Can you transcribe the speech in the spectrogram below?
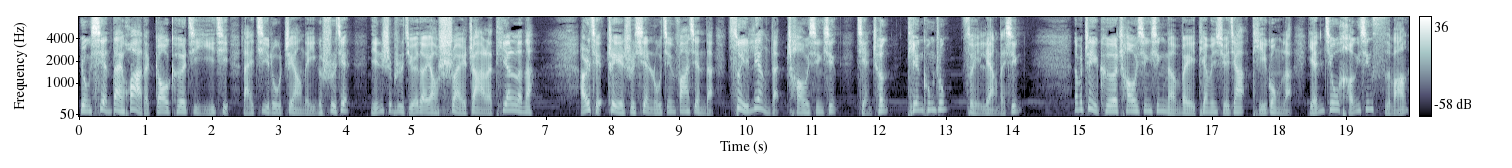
用现代化的高科技仪器来记录这样的一个事件，您是不是觉得要帅炸了天了呢？而且这也是现如今发现的最亮的超新星，简称天空中。最亮的星，那么这颗超新星呢，为天文学家提供了研究恒星死亡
